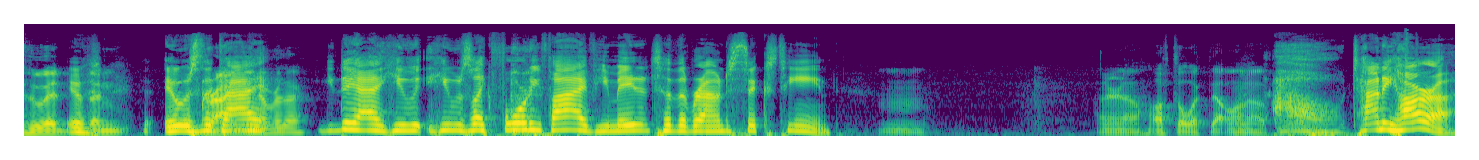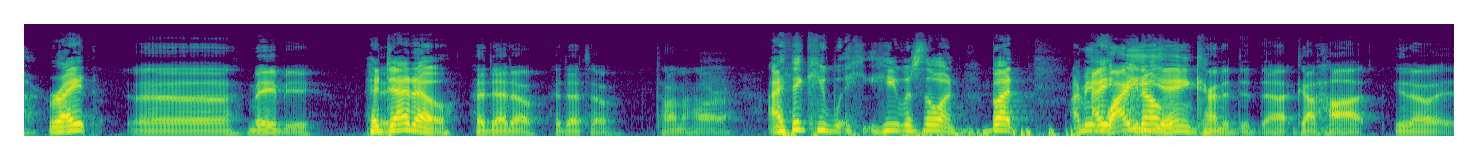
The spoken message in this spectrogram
who had It was, been it was the guy over there? Yeah, he he was like 45. he made it to the round of 16. I don't know. I'll have to look that one up. Oh, Tanihara, right? Uh, maybe. Hideto. Maybe. Hideto. Hideto. Tanihara. I think he he was the one. But I mean, I- Wai you know- Yang kind of did that. Got hot. You know,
